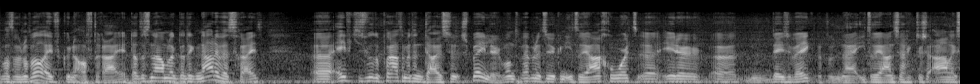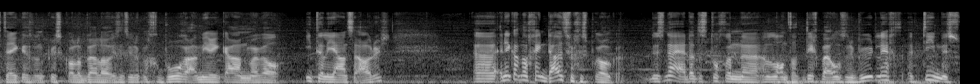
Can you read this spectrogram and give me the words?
wat we nog wel even kunnen afdraaien. Dat is namelijk dat ik na de wedstrijd uh, eventjes wilde praten met een Duitse speler. Want we hebben natuurlijk een Italiaan gehoord eerder deze week. Nou, Italiaan zeg ik tussen aanhalingstekens, want Chris Colabello is natuurlijk een geboren Amerikaan, maar wel Italiaanse ouders. Uh, en ik had nog geen Duitser gesproken. Dus nou ja, dat is toch een, uh, een, land dat dicht bij ons in de buurt ligt. Het team is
